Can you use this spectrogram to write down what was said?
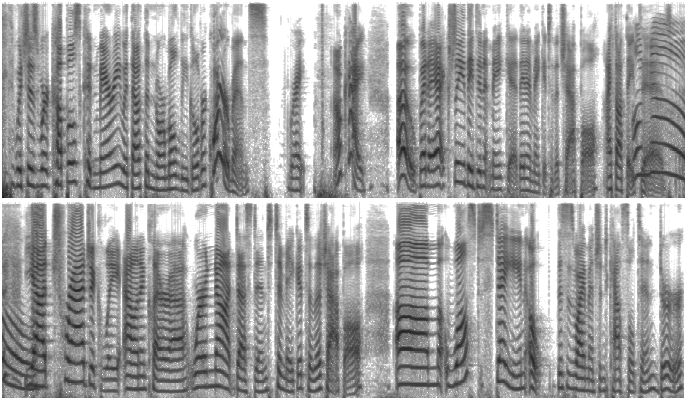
which is where couples could marry without the normal legal requirements. Right. Okay. Oh, but actually, they didn't make it. They didn't make it to the chapel. I thought they oh did. no. Yeah, tragically, Alan and Clara were not destined to make it to the chapel. Um, whilst staying, oh, this is why I mentioned Castleton. Dur.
